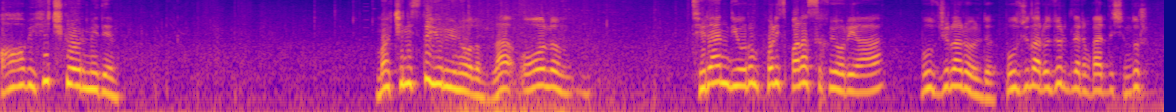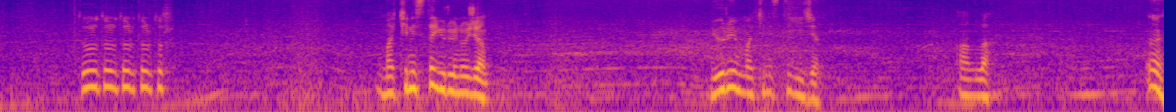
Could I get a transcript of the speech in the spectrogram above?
Abi hiç görmedim. Makiniste yürüyün oğlum. La oğlum. Tren diyorum polis bana sıkıyor ya. Buzcular öldü. Buzcular özür dilerim kardeşim dur. Dur dur dur dur dur. Makiniste yürüyün hocam. Yürüyün makinisti yiyeceğim. Allah. Ih.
